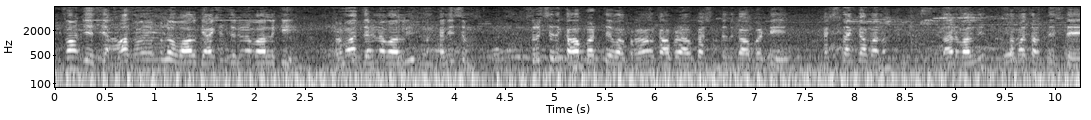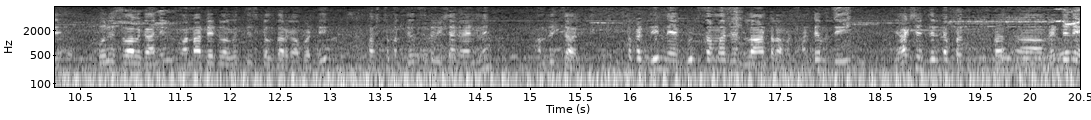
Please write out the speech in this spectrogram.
ఇన్ఫార్మ్ చేసి ఆ సమయంలో వాళ్ళకి యాక్షన్ జరిగిన వాళ్ళకి ప్రమాదం జరిగిన వాళ్ళకి మనం కనీసం సురక్షిత కాపాడితే వాళ్ళ ప్రాణాలు కాపాడే అవకాశం ఉంటుంది కాబట్టి ఖచ్చితంగా మనం దాని వాళ్ళని సమాచారం అందిస్తే పోలీసు వాళ్ళు కానీ వన్ నాట్ ఎయిట్ వాళ్ళకి తీసుకెళ్తారు కాబట్టి ఫస్ట్ మనం తెలిసిన విషయాన్ని వెంటనే అందించాలి. సో దీన్ని గుడ్ సమాచారం లా అంటారు అన్నమాట. అంటే ఇది యాక్షన్ జరిగిన వెంటనే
